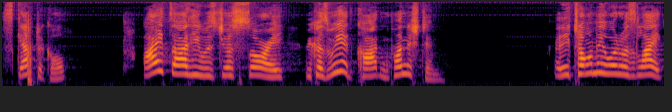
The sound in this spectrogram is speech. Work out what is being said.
Skeptical, I thought he was just sorry because we had caught and punished him. And he told me what it was like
